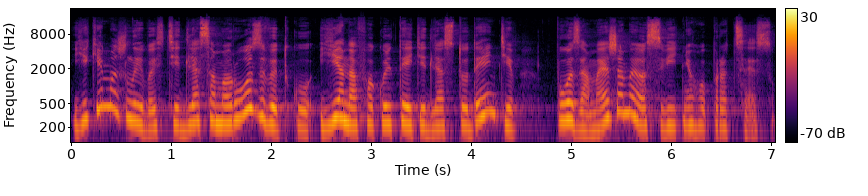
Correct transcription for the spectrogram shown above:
які можливості для саморозвитку є на факультеті для студентів поза межами освітнього процесу?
